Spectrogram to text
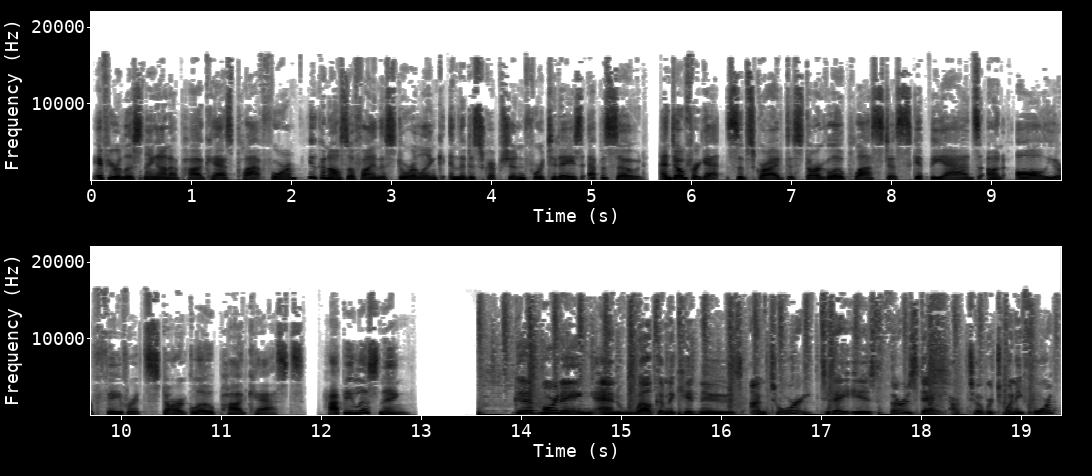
If you're listening on a podcast platform, you can also find the store link in the description for today's episode. And don't forget, subscribe to Starglow Plus to skip the ads on all your favorite Starglow podcasts. Happy listening! Good morning and welcome to Kid News. I'm Tori. Today is Thursday, October 24th,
